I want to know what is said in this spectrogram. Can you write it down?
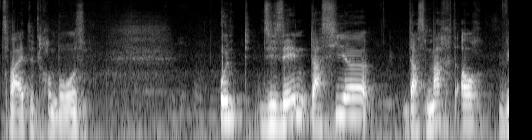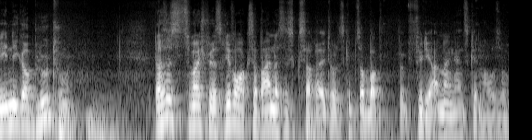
zweite Thrombose. Und Sie sehen, das hier, das macht auch weniger Blutungen. Das ist zum Beispiel das Rivaroxaban, das ist Xarelto. Das gibt es aber für die anderen ganz genauso.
